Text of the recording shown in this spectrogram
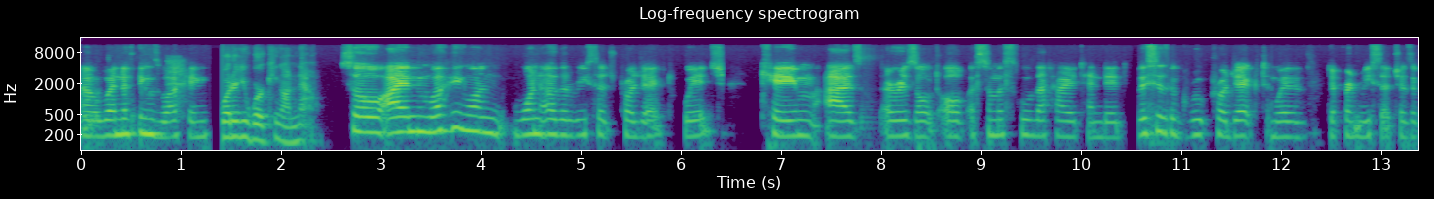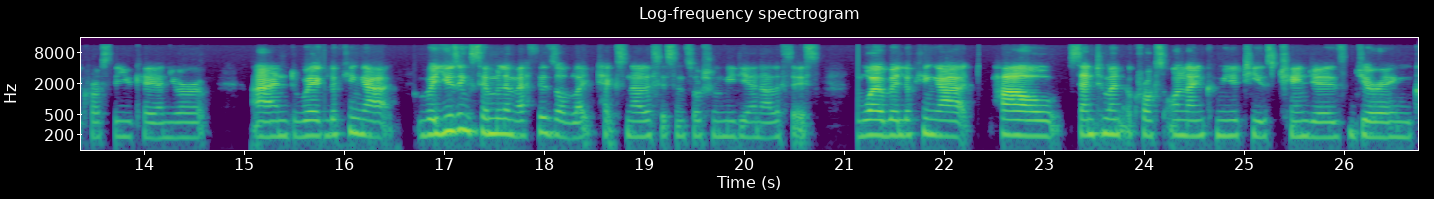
uh, when nothing's working. What are you working on now? So i'm working on one other research project which came as a result of a summer school that I attended. This is a group project with different researchers across the UK and Europe. And we're looking at, we're using similar methods of like text analysis and social media analysis, where we're looking at how sentiment across online communities changes during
